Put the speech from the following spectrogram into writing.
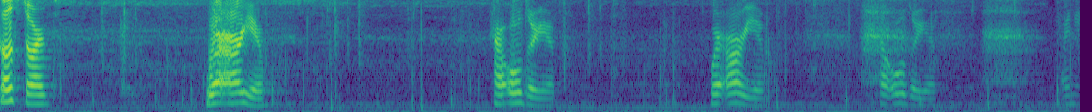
Ghost orbs. Where are you? How old are you? Where are you? How old are you? I need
